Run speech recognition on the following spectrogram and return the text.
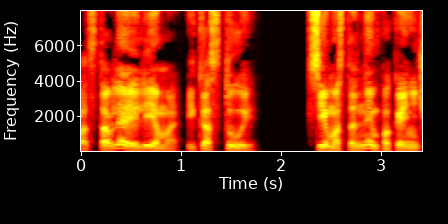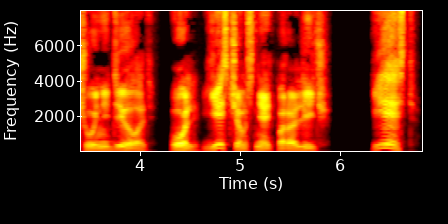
подставляй Лема и кастуй. Всем остальным пока ничего не делать. Оль, есть чем снять паралич?» «Есть!»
